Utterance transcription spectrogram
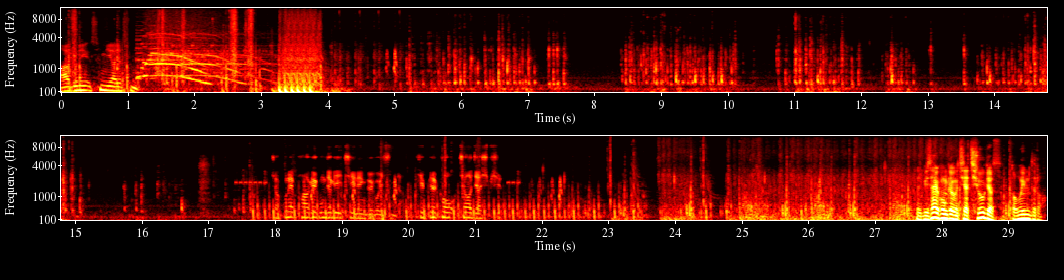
아군이 승리하였습니다. 적군의 파괴 공작이 진행되고 있습니다. 기필코 저지하십시오. 미사일 공격은 진짜 지옥이었어 너무 힘들어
